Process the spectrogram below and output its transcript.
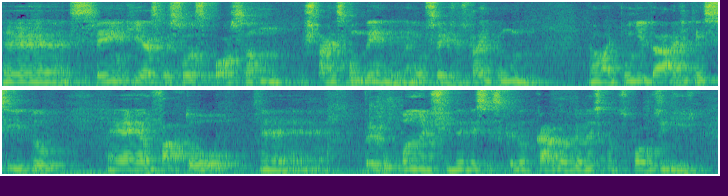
é, sem que as pessoas possam estar respondendo, né? ou seja, está impune. Então a impunidade tem sido é, um fator é, preocupante né, nesses, no caso da violência contra os povos indígenas.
